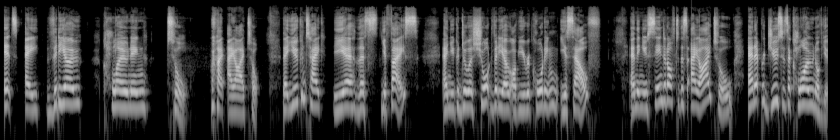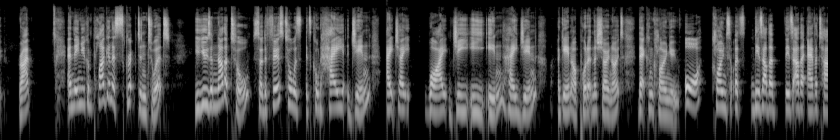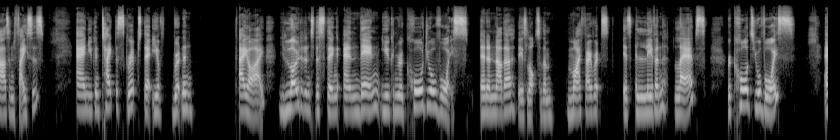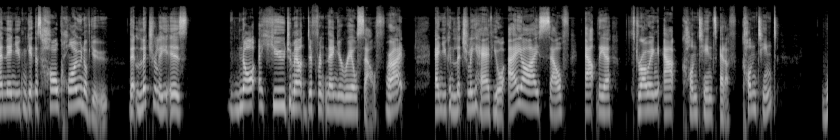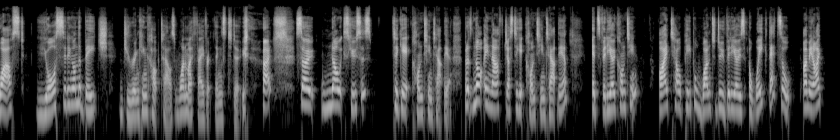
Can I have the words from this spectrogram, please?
It's a video cloning tool, right? AI tool that you can take yeah this your face and you can do a short video of you recording yourself and then you send it off to this AI tool and it produces a clone of you, right? And then you can plug in a script into it. You use another tool. So the first tool is it's called Hey Gen, H A Y G E N, Hey Gen. Again, I'll put it in the show notes. That can clone you or clone. There's other there's other avatars and faces and you can take the script that you've written in AI, you load it into this thing, and then you can record your voice in another. There's lots of them. My favorites is 11 Labs, records your voice, and then you can get this whole clone of you that literally is not a huge amount different than your real self, right? And you can literally have your AI self out there throwing out content at a content whilst you're sitting on the beach drinking cocktails. One of my favorite things to do, right? So, no excuses to get content out there. But it's not enough just to get content out there, it's video content. I tell people one to do videos a week. That's all. I mean, I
